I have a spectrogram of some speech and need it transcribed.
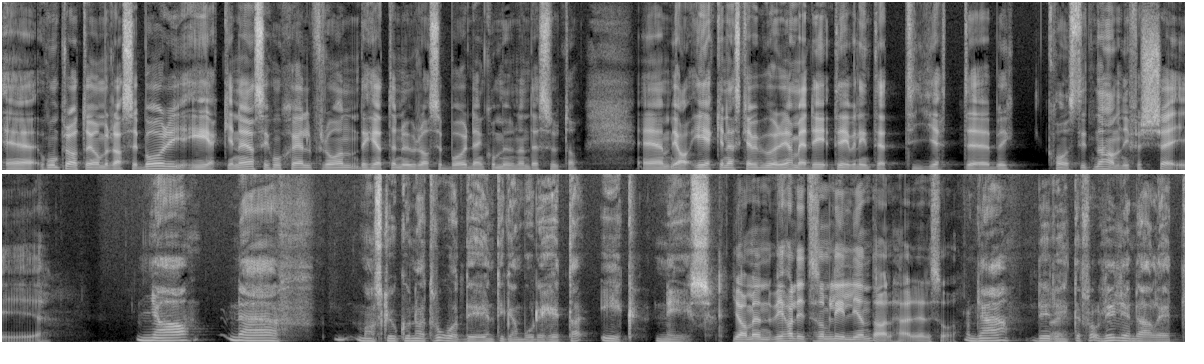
Eh, hon pratar ju om Raseborg, Ekenäs är hon själv från. Det heter nu Raseborg, den kommunen dessutom. Eh, ja, Ekenäs ska vi börja med. Det, det är väl inte ett jättekonstigt namn i och för sig? Ja, nej. Man skulle kunna tro att det egentligen borde heta Eknäs. Ja, men vi har lite som Liljendal här, är det så? Ja, det är det inte. Liljendal är ett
